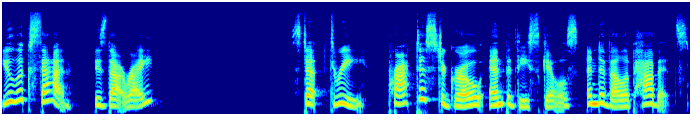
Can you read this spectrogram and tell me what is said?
You look sad. Is that right? Step 3 Practice to grow empathy skills and develop habits.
